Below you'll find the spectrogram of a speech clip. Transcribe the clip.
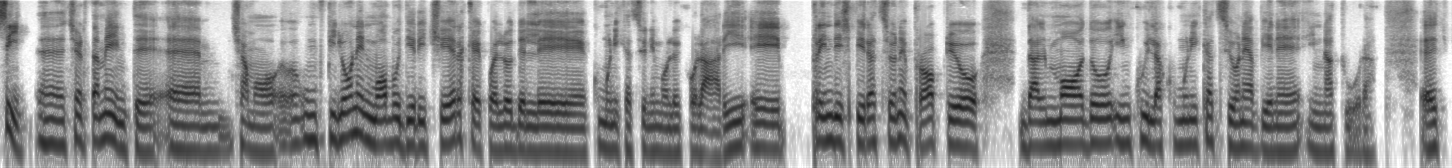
Sì, eh, certamente. Eh, diciamo, un filone nuovo di ricerca è quello delle comunicazioni molecolari e prende ispirazione proprio dal modo in cui la comunicazione avviene in natura. Eh,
